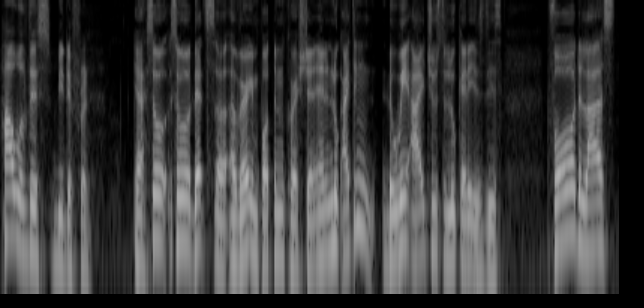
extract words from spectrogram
How will this be different? Yeah, so so that's a, a very important question. And look, I think the way I choose to look at it is this: for the last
